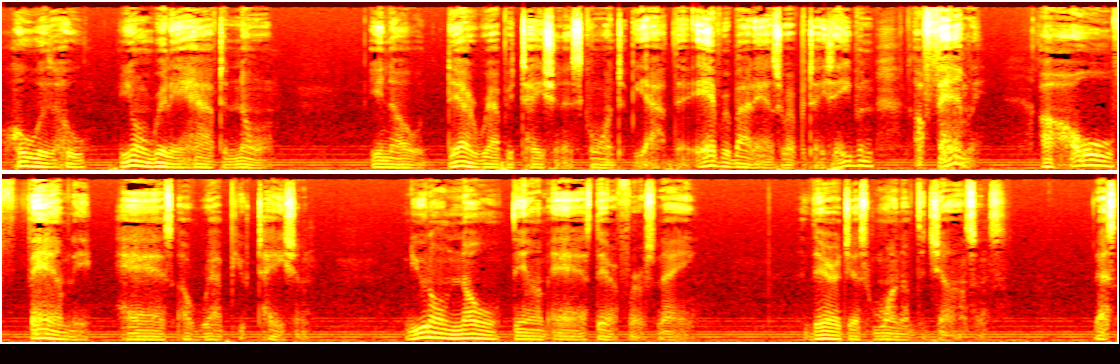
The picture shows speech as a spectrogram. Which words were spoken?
who is who. You don't really have to know them. You know, their reputation is going to be out there. Everybody has a reputation, even a family. A whole family has a reputation. You don't know them as their first name. They're just one of the Johnsons. That's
